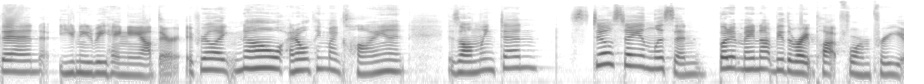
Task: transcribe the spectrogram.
then you need to be hanging out there. If you're like, no, I don't think my client is on LinkedIn, still stay and listen, but it may not be the right platform for you.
